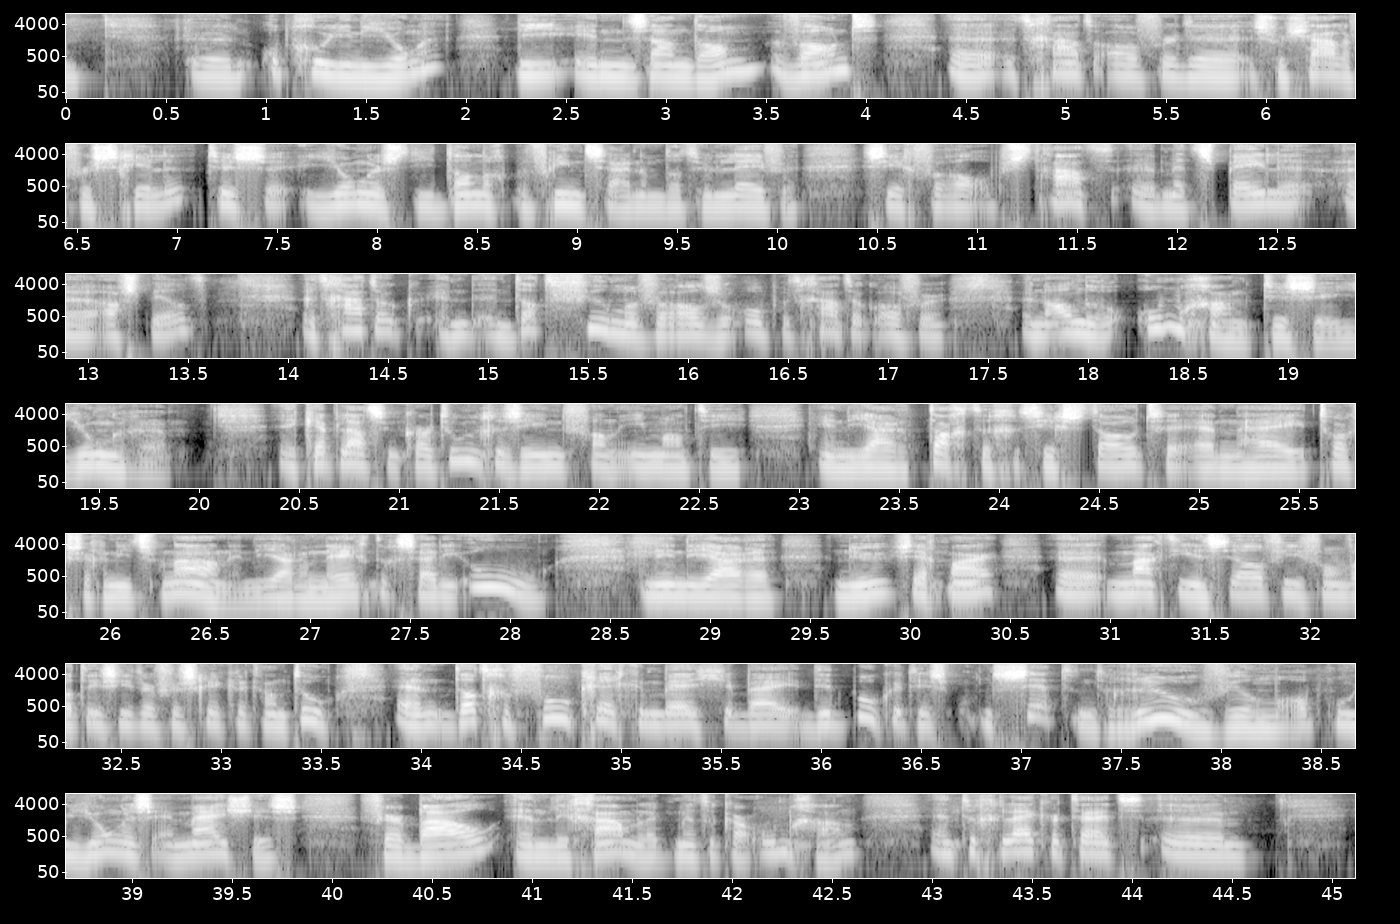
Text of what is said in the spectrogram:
een opgroeiende jongen die in Zaandam woont. Uh, het gaat over de sociale verschillen tussen jongens die dan nog bevriend zijn omdat hun leven zich vooral op straat uh, met spelen uh, afspeelt. Het gaat ook, en, en dat viel me vooral zo op, het gaat ook over een andere omgang tussen jongeren. Ik heb laatst een cartoon gezien van iemand die in de jaren tachtig zich stootte en hij trok zich er niets van aan. In de jaren negentig zei hij oeh. En in de jaren nu, zeg maar, uh, maakt hij een selfie van wat is hij er verschrikkelijk aan toe. En dat gevoel kreeg ik een beetje bij dit boek. Het is ontzettend ruw, viel me op, hoe jongens en meisjes verbaal en lichamelijk met elkaar omgaan. En tegelijkertijd... Uh,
